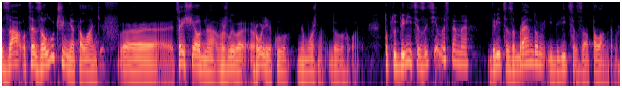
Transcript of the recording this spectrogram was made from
За оце залучення талантів е, це ще одна важлива роль, яку не можна делегувати. Тобто дивіться за цінностями, дивіться за брендом і дивіться за талантами.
